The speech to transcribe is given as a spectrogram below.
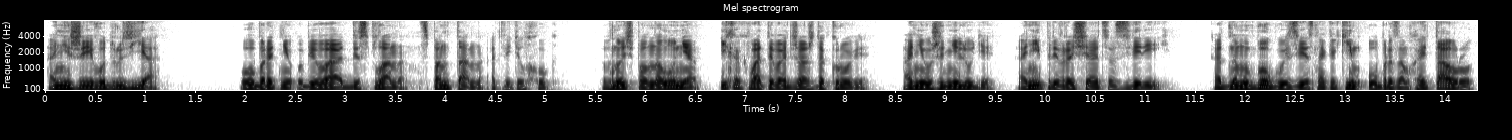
Они же его друзья. Оборотни убивают без плана, спонтанно, ответил Хок. В ночь полнолуния их охватывает жажда крови. Они уже не люди, они превращаются в зверей. Одному богу известно, каким образом Хайтауру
